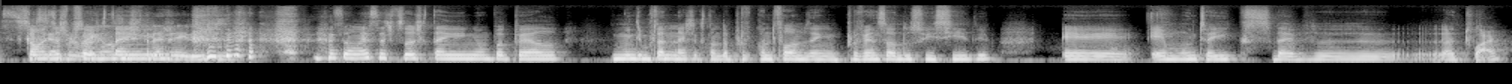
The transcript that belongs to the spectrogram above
são essas pessoas que têm. são essas pessoas que têm um papel muito importante nesta questão, da, quando falamos em prevenção do suicídio, é, é muito aí que se deve atuar.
